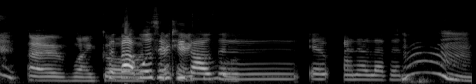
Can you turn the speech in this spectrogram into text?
Oh my god! but that was in Okay, cool. 2011. Hmm.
